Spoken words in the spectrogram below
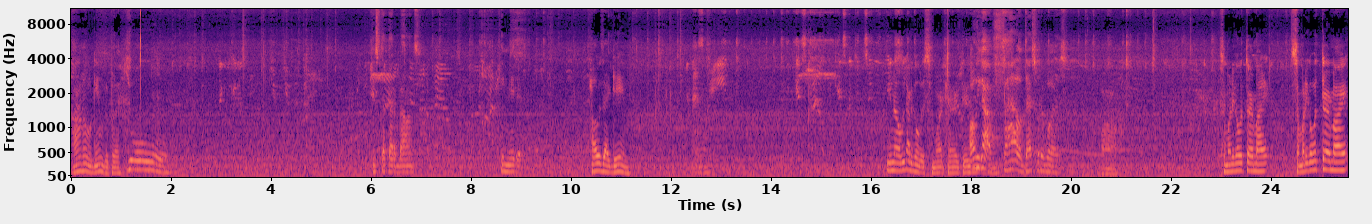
I don't know what game we could play. Yo. He stepped out of balance. He made it. How was that game? You know, we gotta go with smart characters. Oh, he got fouled. That's what it was. Wow. Somebody go with thermite. Somebody go with thermite.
